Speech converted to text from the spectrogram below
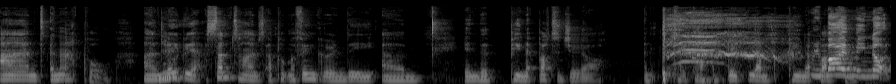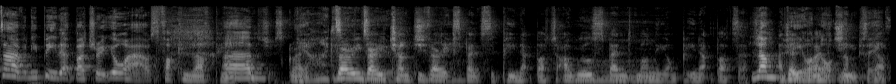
and an apple, and maybe sometimes I put my finger in the um, in the peanut butter jar and take out a big lump of peanut Remind butter. Remind me not to have any peanut butter at your house. Fucking love peanut Um, butter. It's great. yeah, I very, very too, chunky, very expensive peanut butter. I will spend money on peanut butter. I Lumpy or not lumpy? stuff.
